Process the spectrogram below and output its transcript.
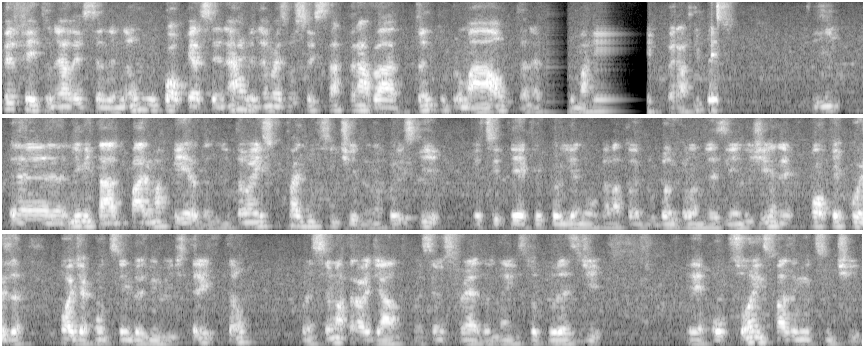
Perfeito, né, Alexander? Não qualquer cenário, né, mas você está travado tanto para uma alta, né, para uma recuperação de preço, e é, limitado para uma perda. Né? Então é isso que faz muito sentido, né? Por isso que eu citei aqui o que eu lia no relatório do Banco Holandês ING, né? Qualquer coisa pode acontecer em 2023. Então, conhecer uma trava de alta, conhecer um straddle, né, estruturas de é, opções fazem muito sentido.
